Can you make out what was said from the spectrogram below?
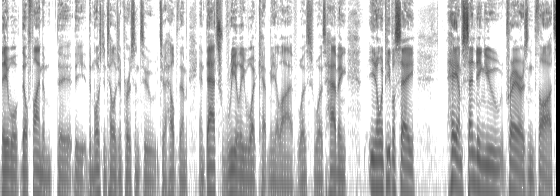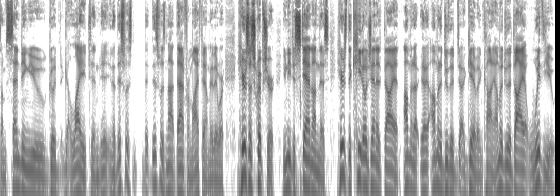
they will they'll find the the, the, the most intelligent person to to help them. And that's really what kept me alive was was having, you know, when people say. Hey, I'm sending you prayers and thoughts. I'm sending you good light, and you know this was this was not that from my family. They were here's a scripture. You need to stand on this. Here's the ketogenic diet. I'm gonna I'm gonna do the Gib and Connie. I'm gonna do the diet with you.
